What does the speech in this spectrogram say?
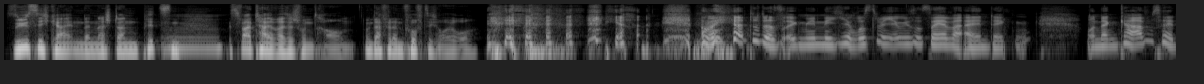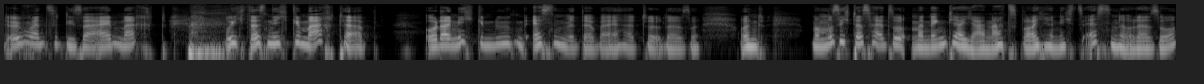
Süßigkeiten, dann da standen Pizzen. Mm. Es war teilweise schon ein Traum. Und dafür dann 50 Euro. Aber ich hatte das irgendwie nicht. Ich musste mich irgendwie so selber eindecken. Und dann kam es halt irgendwann zu dieser einen Nacht, wo ich das nicht gemacht habe oder nicht genügend Essen mit dabei hatte oder so. Und man muss sich das halt so, man denkt ja, ja, nachts brauche ich ja nichts essen oder so.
